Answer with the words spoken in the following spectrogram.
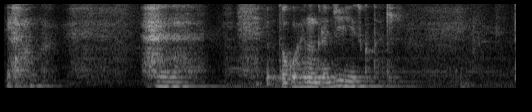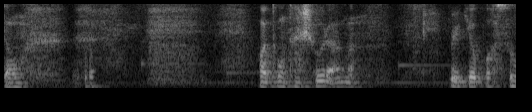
Eu, eu tô correndo um grande risco tá aqui. Então. Vou de chorar, mano. Porque eu posso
